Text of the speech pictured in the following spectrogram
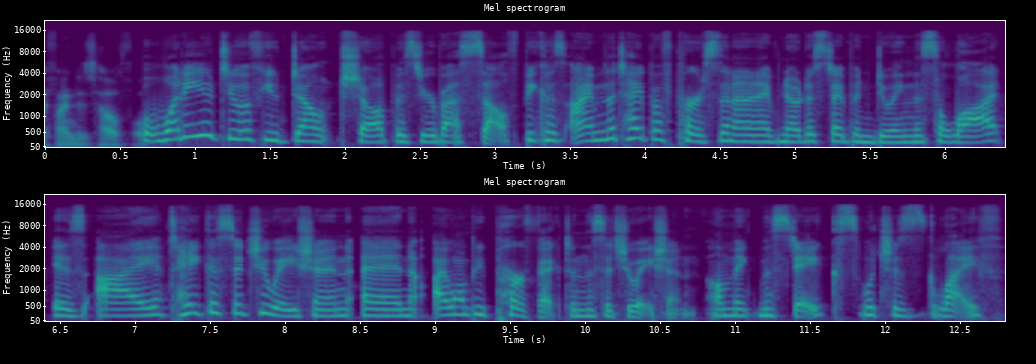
I find is helpful. What do you do if you don't show up as your best self? Because I'm the type of person, and I've noticed I've been doing this a lot, is I take a situation and I won't be perfect in the situation. I'll make mistakes, which is life.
